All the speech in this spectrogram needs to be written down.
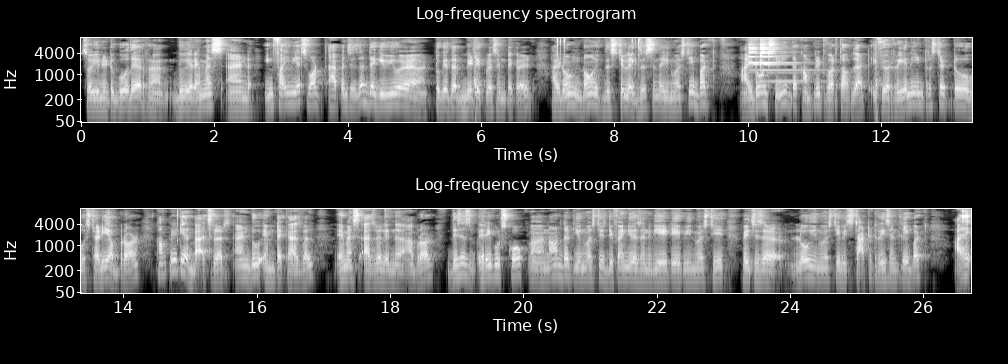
so you need to go there, uh, do your MS and in five years what happens is that they give you a together BTech plus MTech, right? I don't know if this still exists in the university, but I don't see the complete worth of that. If you're really interested to study abroad, complete your bachelor's and do MTech as well, MS as well in the abroad. This is very good scope. Uh, not that universities define you as an VITAP university, which is a low university which started recently, but I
